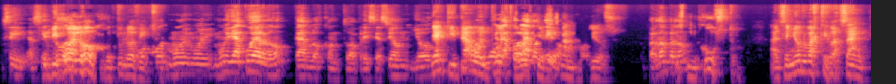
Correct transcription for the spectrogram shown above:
Sí, así Te picó el ojo, tú lo has dicho. Muy, muy, muy de acuerdo, Carlos, con tu apreciación. Yo, Le han quitado el puesto a Vázquez Bazán, por Dios. Perdón, perdón. Es injusto. Al señor Vázquez Bazán,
